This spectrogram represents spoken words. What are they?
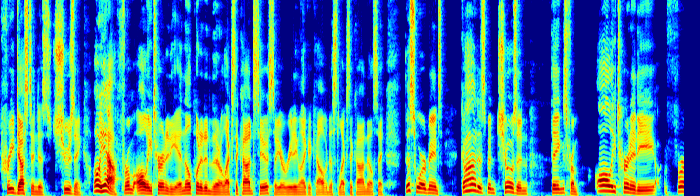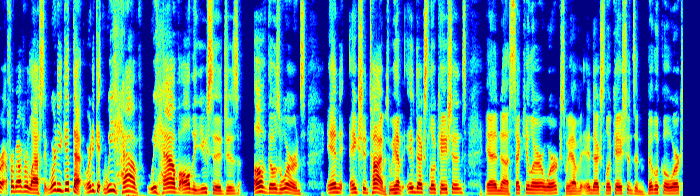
Predestined is choosing. Oh, yeah, from all eternity. And they'll put it into their lexicons too. So you're reading like a Calvinist lexicon. They'll say, this word means God has been chosen things from all eternity for from everlasting. Where do you get that? Where do you get we have we have all the usages of those words in ancient times. We have index locations in uh, secular works, we have index locations in biblical works.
